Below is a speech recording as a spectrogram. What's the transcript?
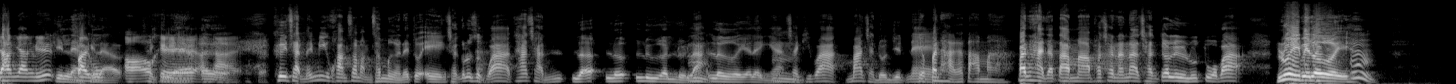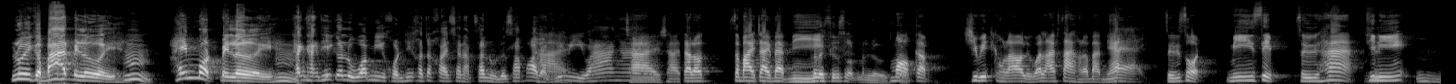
ยังยังนี้กินแล้วบ่ายโมกิงนแล้วอ๋อโอเคกินแล้วเออได้คือฉันไม่มีความสม่ำเสมอในตัวเอง ฉันก็รู้สึกว่าถ้าฉันเลอะเลอะเลือนหรือละอืมเลยอะไรเงี้ยอืมฉันคิดว่าบ้านฉันโดนยึดแน่เดี๋ยวปัญหาจะตามมา ปัญหาจะตามมาเพราะฉะนั้นน่ะฉันก็เลยรู้ตัวว่าลุยไปเลยอืมลุยกับบ้านไปเลยอืมให้หมดไปเลยอืมทั้งทั้งๆที่ก็รู้ว่ามีคนที่เขาจะคอยสนับสนุนหรือซัพพอร์ตอย่างใช่ที่วีว่าไงใช่ใช่แต่เราสบายใจแบบนี้ก็เลยซื้อสดมันเลยเหมาะกับชีวิตของเราหรือว่าไลฟ์สไตล์ของเราแบบเนี้ยใช่ซื้อสด มี10ซื้อ5ทีนี้อืม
